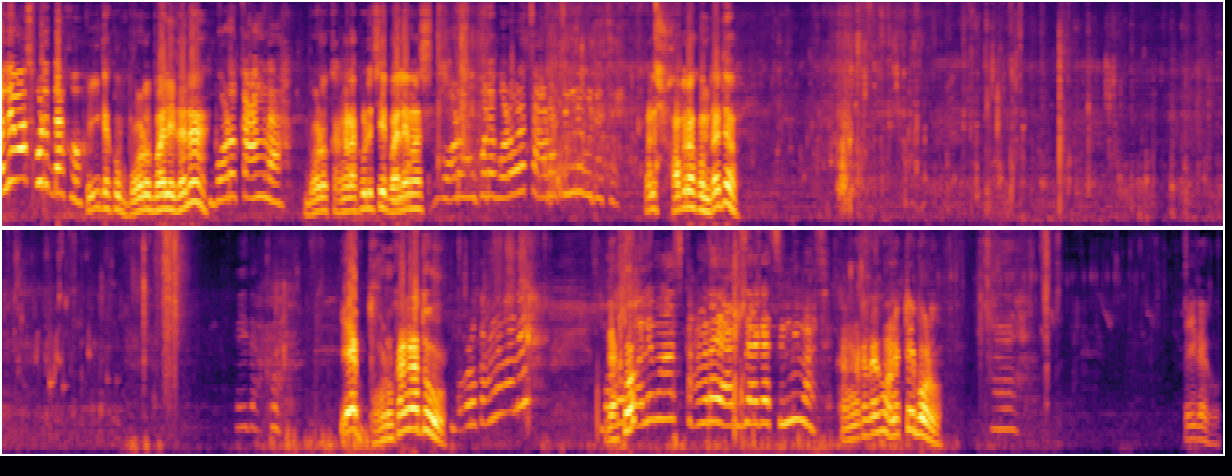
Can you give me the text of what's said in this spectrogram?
বালে মাছ পড়ে দেখো। এই দেখো বড় বালে তাই না? বড় কাঁকড়া। বড় কাঁকড়া পড়েছে বালে মাছ। বড় উপরে বড় বড় চাওড়া চিংড়ি উঠেছে। মানে সব রকম তাই তো? এই দেখো। এ বড় কাঁকড়া তো। বড় কাঁকড়া মানে দেখো। বলে মাছ কাঁকড়া এক জায়গায় চিংড়ি মাছ। কাঁকড়াটা দেখো অনেকটাই বড়। হ্যাঁ। এই দেখো।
